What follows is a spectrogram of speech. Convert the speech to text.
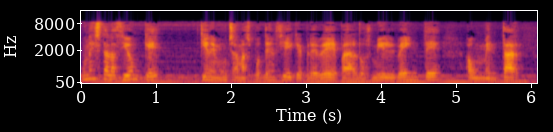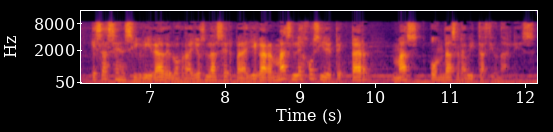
una instalación que tiene mucha más potencia y que prevé para el 2020 aumentar esa sensibilidad de los rayos láser para llegar más lejos y detectar más ondas gravitacionales.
